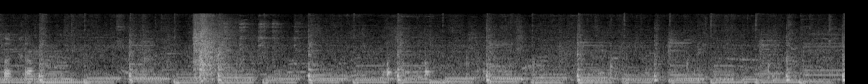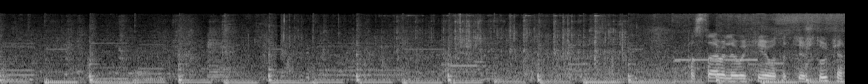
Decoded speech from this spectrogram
Стакан. Поставили в Икее вот такие штуки,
